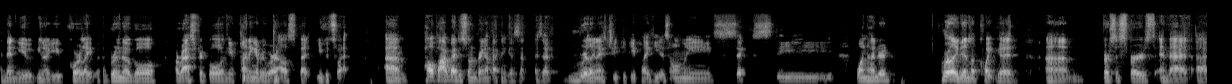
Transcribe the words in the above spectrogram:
And then you you know you correlate with a Bruno goal, a Rashford goal, and you're punting everywhere else, but you could sweat. Um, Paul Pogba, I just want to bring up, I think, is a, is a really nice GPP play. He is only 60, 100. Really did look quite good um, versus Spurs and that uh,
